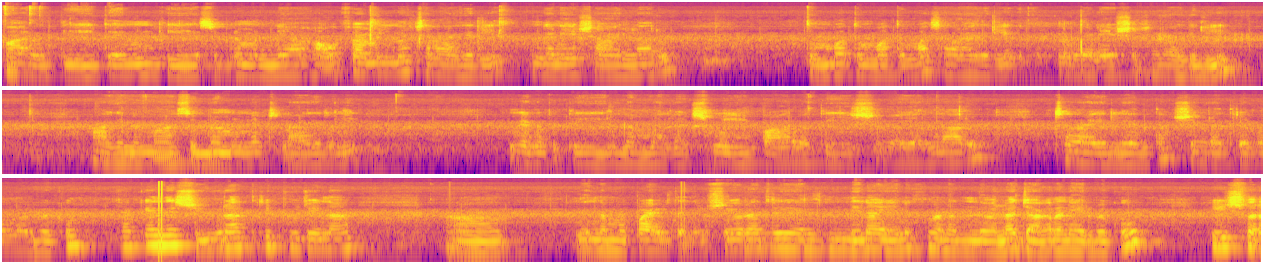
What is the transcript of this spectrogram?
ಪಾರ್ವತಿ, ಗಂಗೆ, ಸುಬ್ರಹ್ಮಣ್ಯ ಅವ್ರ ಫ್ಯಾಮಿಲಿನೂ ಚೆನ್ನಾಗಿರಲಿ. ಗಣೇಶ ಎಲ್ಲರೂ ತುಂಬ ತುಂಬ ತುಂಬ ಚೆನ್ನಾಗಿರಲಿ. ನಮ್ಮ ಗಣೇಶ ಚೆನ್ನಾಗಿರಲಿ. ಹಾಗೆ ನಮ್ಮ ಸುಬ್ರಹ್ಮಣ್ಯ ಚೆನ್ನಾಗಿರಲಿ. ಗಣಪತಿ, ನಮ್ಮ ಲಕ್ಷ್ಮಿ, ಪಾರ್ವತಿ, ಶಿವ ಎಲ್ಲರೂ ಚೆನ್ನಾಗಿರಲಿ ಅಂತ ಶಿವರಾತ್ರಿ ಹಬ್ಬ ಮಾಡಬೇಕು. ಯಾಕೆಂದರೆ ಶಿವರಾತ್ರಿ ಪೂಜೆನ ನಮ್ಮಪ್ಪ ಹೇಳ್ತಾ ಇದ್ರು. ಶಿವರಾತ್ರಿ ದಿನ ಏನಕ್ಕೆ ಮಾಡೋದು ನೀವೆಲ್ಲ ಜಾಗರಣೆ ಇರಬೇಕು? ಈಶ್ವರ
